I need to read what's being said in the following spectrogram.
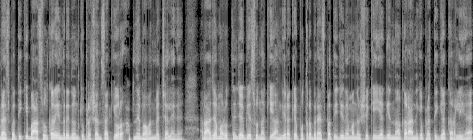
बृहस्पति की बात सुनकर इंद्र ने उनकी प्रशंसा की और अपने भवन में चले गए। राजा मरुत ने जब यह सुना कि अंगिरा के पुत्र बृहस्पति जी ने मनुष्य की यज्ञ न कराने की प्रतिज्ञा कर ली है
